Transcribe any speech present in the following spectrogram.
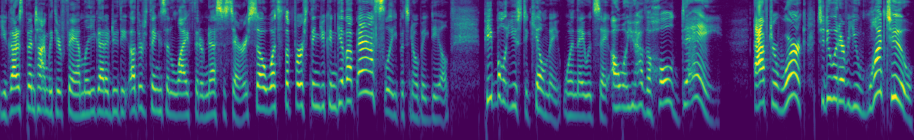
You got to spend time with your family. You got to do the other things in life that are necessary. So, what's the first thing you can give up? Ah, sleep. It's no big deal. People used to kill me when they would say, Oh, well, you have the whole day after work to do whatever you want to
